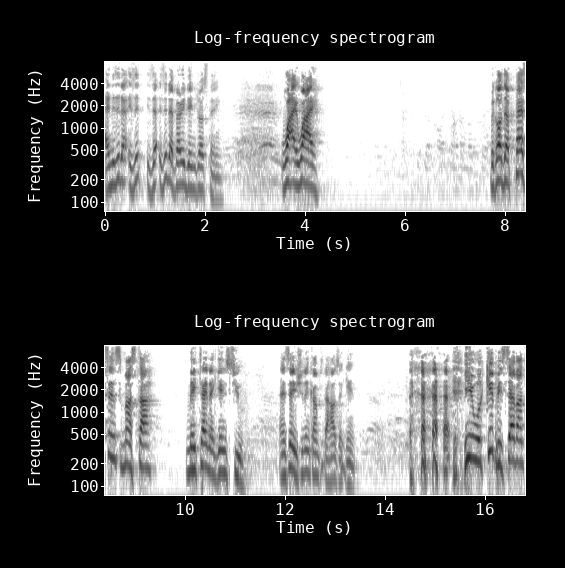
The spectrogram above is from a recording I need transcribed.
And is it a, is it is it, is it a very dangerous thing? Why? Why? Because the person's master may turn against you and say you shouldn't come to the house again. he will keep his servant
